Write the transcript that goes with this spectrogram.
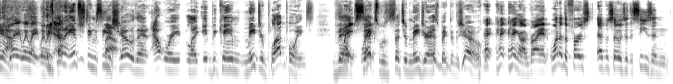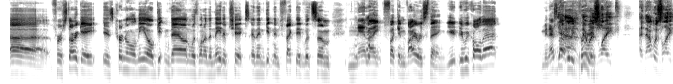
yeah. Wait, wait, wait, wait, It wait. was kind of interesting to see Wow. a show that outright, like, it became major plot points that Wait, sex was such a major aspect of the show. Hey, hey, hang on, Brian. One of the first episodes of the season uh for Stargate is Colonel O'Neill getting down with one of the native chicks and then getting infected with some nanite fucking virus thing. You, you recall that? I mean, that's not really there was like, and that was like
